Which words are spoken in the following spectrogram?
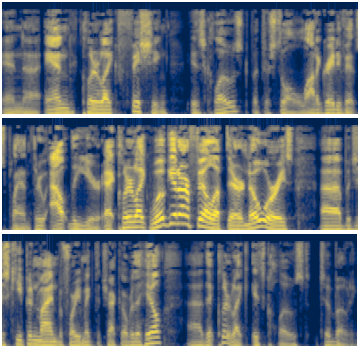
and, uh, and Clear Lake fishing is closed, but there's still a lot of great events planned throughout the year at Clear Lake. We'll get our fill up there. No worries. Uh, but just keep in mind before you make the trek over the hill, uh, that Clear Lake is closed to boating.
